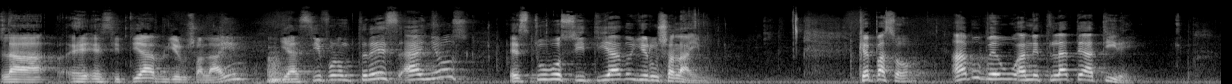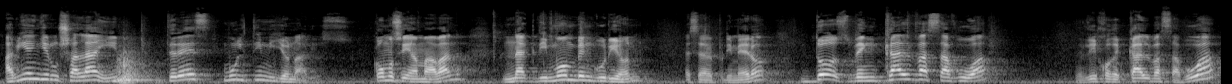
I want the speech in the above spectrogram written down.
la, eh, eh, sitiar Jerusalén. Y así fueron tres años. Estuvo sitiado Jerusalén. ¿Qué pasó? Abu Beu Anetlate Atire. Había en Jerusalén tres multimillonarios. ¿Cómo se llamaban? Nagdimón Ben Gurión, ese era el primero. Dos, Ben Calva Sabúa, el hijo de Calva Sabúa.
